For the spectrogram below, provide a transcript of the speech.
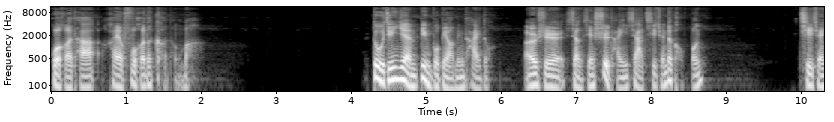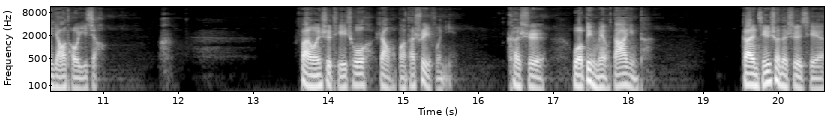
我和他还有复合的可能吗？杜金燕并不表明态度。而是想先试探一下齐全的口风。齐全摇头一笑：“范文是提出让我帮他说服你，可是我并没有答应他。感情上的事情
